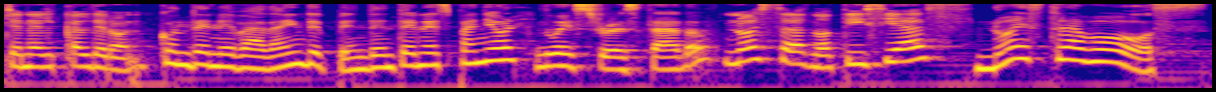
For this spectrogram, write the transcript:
Janel Calderón. Con De Nevada Independiente en español. Nuestro estado. Nuestras noticias. Nuestra voz.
